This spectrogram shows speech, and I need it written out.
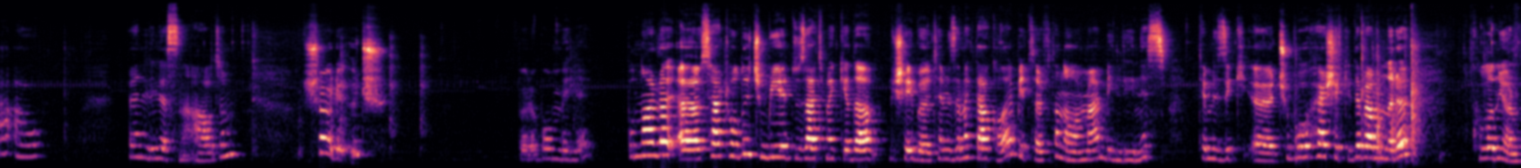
uh-oh. ben lilasını aldım. Şöyle 3 böyle bombeli. Bunlarla e, sert olduğu için bir yeri düzeltmek ya da bir şeyi böyle temizlemek daha kolay. Bir tarafta normal bildiğiniz temizlik e, çubuğu her şekilde ben bunları kullanıyorum.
